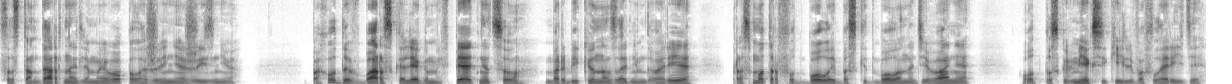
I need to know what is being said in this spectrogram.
со стандартной для моего положения жизнью – Походы в бар с коллегами в пятницу, барбекю на заднем дворе, просмотр футбола и баскетбола на диване, отпуск в Мексике или во Флориде.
